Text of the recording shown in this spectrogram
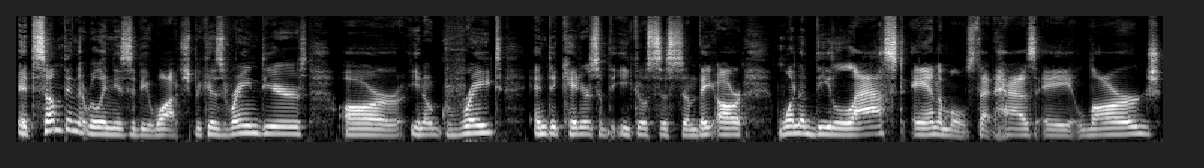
it's something that really needs to be watched because reindeers are, you know, great indicators of the ecosystem. They are one of of the last animals that has a large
